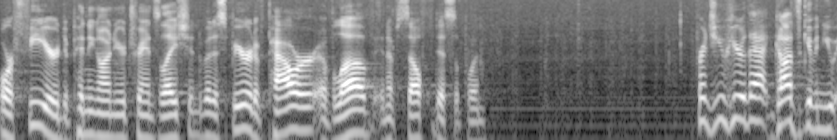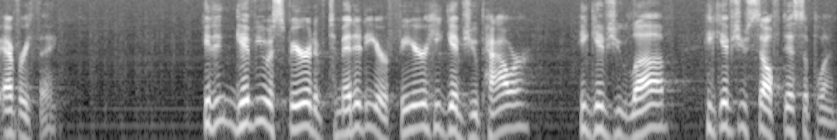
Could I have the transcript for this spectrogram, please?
or fear, depending on your translation, but a spirit of power, of love, and of self discipline. Friends, you hear that? God's given you everything. He didn't give you a spirit of timidity or fear. He gives you power, He gives you love, He gives you self discipline.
